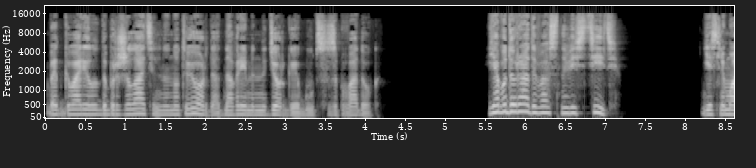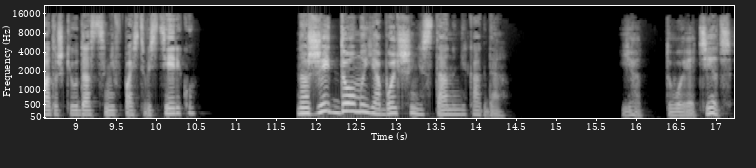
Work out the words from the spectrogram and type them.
Бет говорила доброжелательно, но твердо, одновременно дергая Бутса за поводок. Я буду рада вас навестить, если матушке удастся не впасть в истерику. Но жить дома я больше не стану никогда. Я твой отец.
